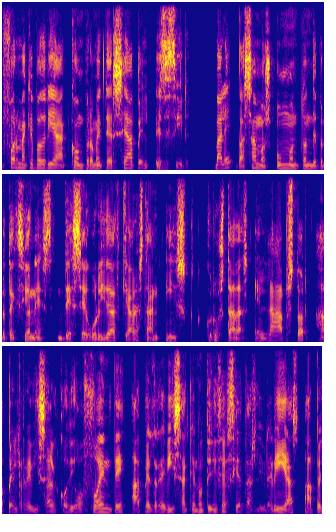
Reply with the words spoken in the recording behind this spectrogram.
forma que podría comprometerse Apple, es decir, Vale, pasamos un montón de protecciones de seguridad que ahora están incrustadas en la App Store. Apple revisa el código fuente, Apple revisa que no utilices ciertas librerías, Apple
